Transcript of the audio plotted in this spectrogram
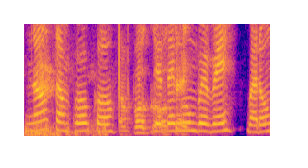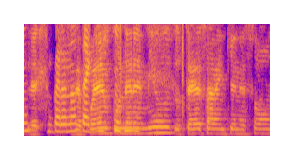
No, tampoco. Tampoco. Yo tengo un bebé varón, Le- pero no Se está pueden aquí. poner en mute. Ustedes saben quiénes son.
